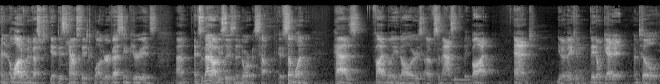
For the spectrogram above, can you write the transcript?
And a lot of investors could get discounts if they took longer vesting periods. Um, and so that obviously is an enormous help. If someone has $5 million of some asset that they bought and you know they can they don't get it until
